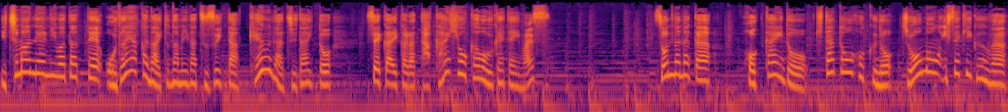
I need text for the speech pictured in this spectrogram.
1万年にわたって穏やかな営みが続いた稀有な時代と世界から高い評価を受けています。そんな中北海道北東北の縄文遺跡群は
